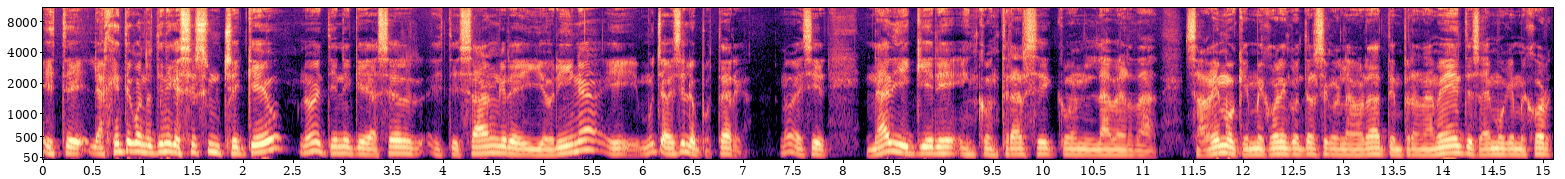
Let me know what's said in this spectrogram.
este, la gente cuando tiene que hacerse un chequeo, ¿no? tiene que hacer este, sangre y orina, y muchas veces lo posterga. ¿no? Es decir, nadie quiere encontrarse con la verdad. Sabemos que es mejor encontrarse con la verdad tempranamente, sabemos que es mejor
